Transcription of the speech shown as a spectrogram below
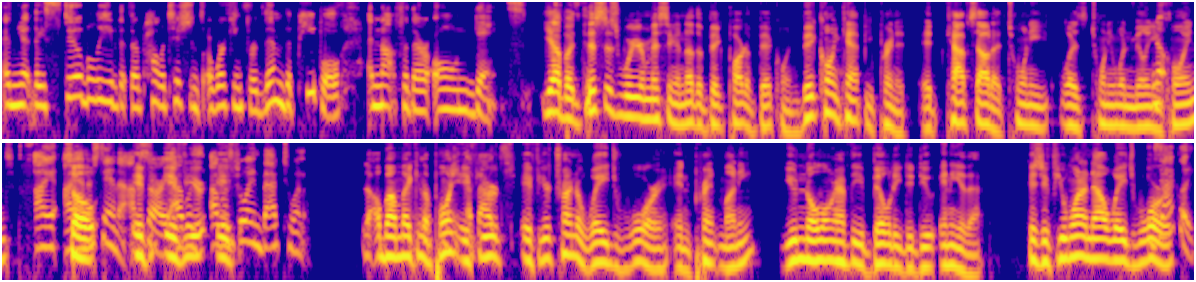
and yet they still believe that their politicians are working for them, the people, and not for their own gains. Yeah, but this is where you're missing another big part of Bitcoin. Bitcoin can't be printed. It caps out at 20, what is it, 21 million No, coins. I, I So, understand that. I'm if- sorry. if I was I was if- going back to an About making the point, point if you're if you're trying to wage war and print money, you no longer have the ability to do any of that. Because if you want to now wage war, exactly,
